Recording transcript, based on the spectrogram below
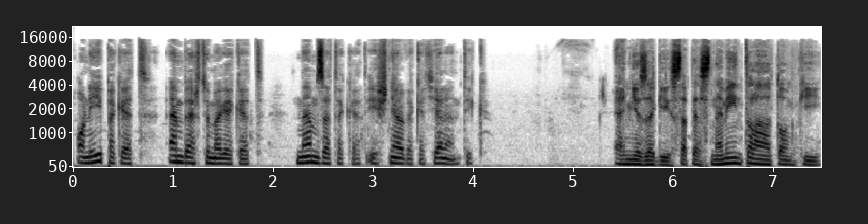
a népeket, embertömegeket, nemzeteket és nyelveket jelentik. Ennyi az egész, hát ezt nem én találtam ki.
